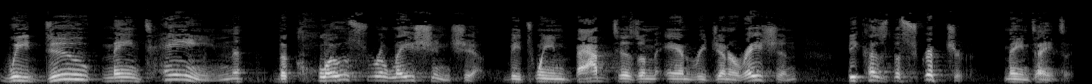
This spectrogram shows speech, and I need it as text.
we do maintain the close relationship between baptism and regeneration because the scripture maintains it.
